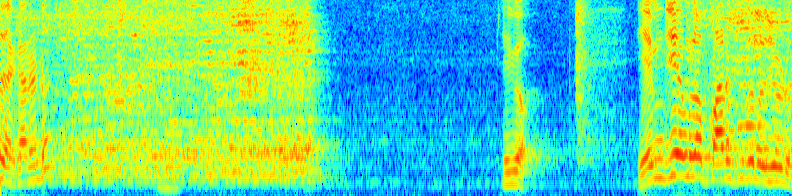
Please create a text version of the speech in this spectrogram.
వచ్చిందా కరెంటు? ఇగో ఎంజిఎంలో పరిస్థితులు చూడు.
